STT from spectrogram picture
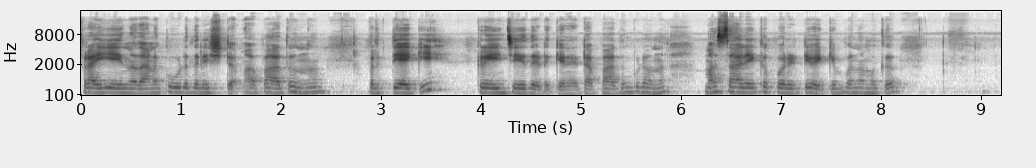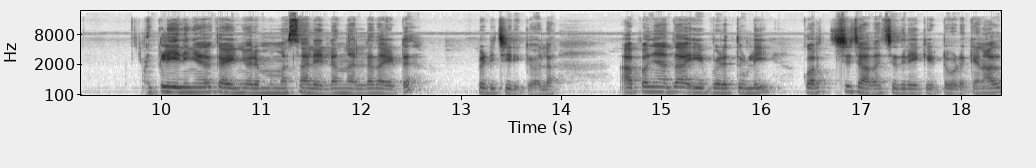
ഫ്രൈ ചെയ്യുന്നതാണ് കൂടുതൽ ഇഷ്ടം. അപ്പോൾ അതൊന്ന് വൃത്തിയാക്കി ക്ലീൻ ചെയ്തെടുക്കണം കേട്ടോ. അപ്പോൾ അതും കൂടെ ഒന്ന് മസാലയൊക്കെ പുരട്ടി വയ്ക്കുമ്പോൾ നമുക്ക് ക്ലീനിങ് കഴിഞ്ഞ് വരുമ്പോൾ മസാലയെല്ലാം നല്ലതായിട്ട് പിടിച്ചിരിക്കുമല്ലോ. അപ്പോൾ ഞാൻ അതാ ഈ വെളുത്തുള്ളി കുറച്ച് ചതച്ചതിലേക്ക് ഇട്ട് കൊടുക്കണം അത്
